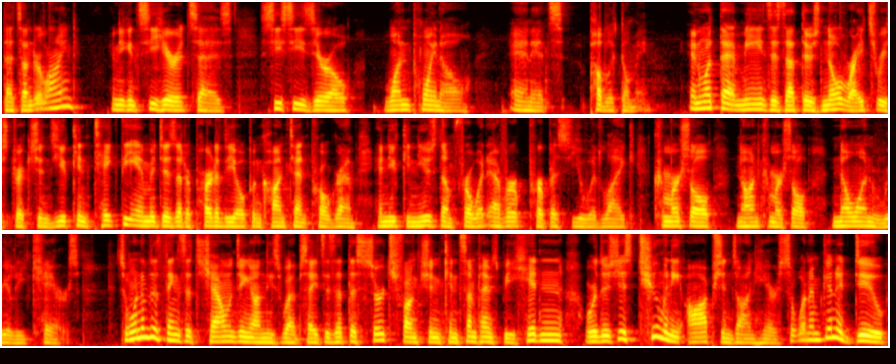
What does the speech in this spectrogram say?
that's underlined. And you can see here it says CC0 1.0 and it's public domain. And what that means is that there's no rights restrictions. You can take the images that are part of the open content program and you can use them for whatever purpose you would like. Commercial, non-commercial, no one really cares. So one of the things that's challenging on these websites is that the search function can sometimes be hidden or there's just too many options on here. So what I'm gonna do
